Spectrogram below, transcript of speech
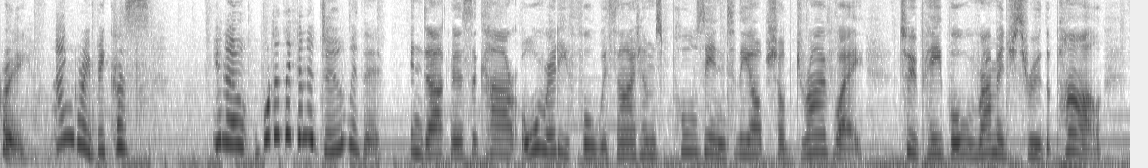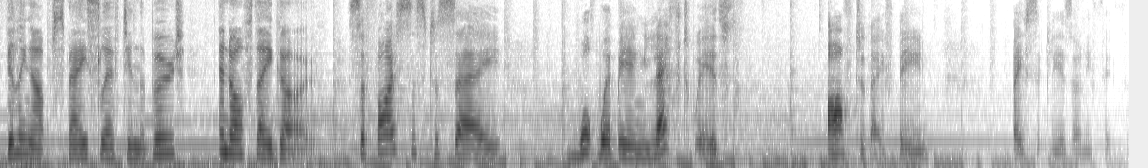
angry, angry because, you know, what are they going to do with it? In darkness, a car already full with items pulls into the op shop driveway. Two people rummage through the pile, filling up space left in the boot, and off they go. Suffice us to say, what we're being left with after they've been basically is only fit for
